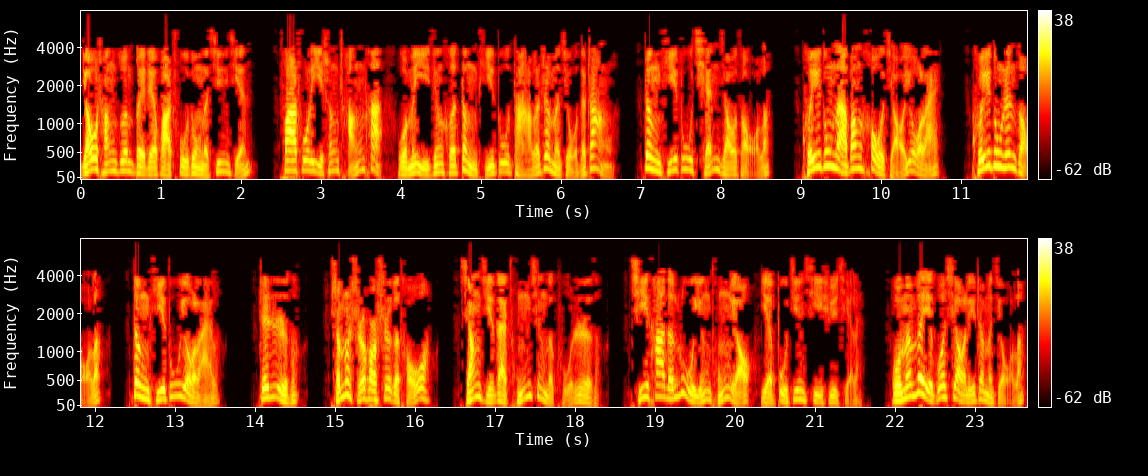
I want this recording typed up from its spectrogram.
姚长尊被这话触动了心弦。发出了一声长叹。我们已经和邓提督打了这么久的仗了，邓提督前脚走了，奎东那帮后脚又来，奎东人走了，邓提督又来了。这日子什么时候是个头啊？想起在重庆的苦日子，其他的露营同僚也不禁唏嘘起来。我们为国效力这么久了，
